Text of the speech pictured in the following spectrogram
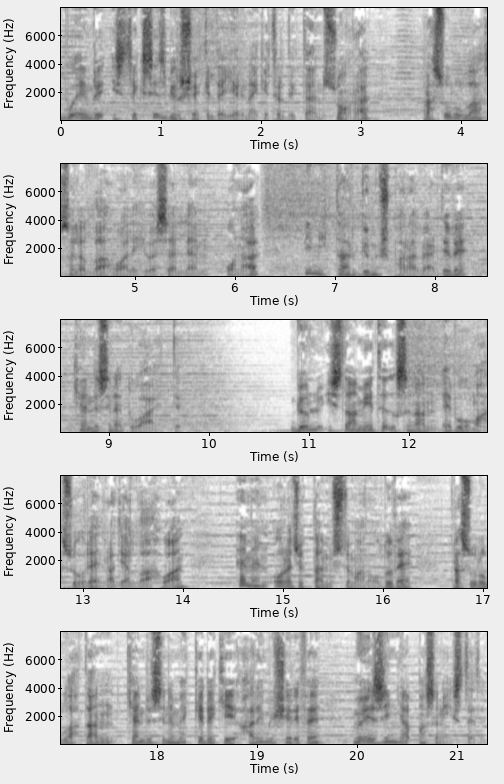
bu emri isteksiz bir şekilde yerine getirdikten sonra Resulullah sallallahu aleyhi ve sellem ona bir miktar gümüş para verdi ve kendisine dua etti. Gönlü İslamiyet'e ısınan Ebu Mahzure radıyallahu an hemen oracıkta Müslüman oldu ve Resulullah'tan kendisini Mekke'deki harem-i şerife müezzin yapmasını istedi.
